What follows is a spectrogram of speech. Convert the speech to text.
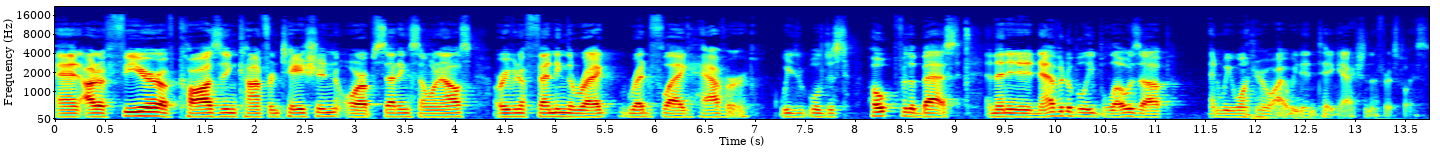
and out of fear of causing confrontation or upsetting someone else or even offending the red, red flag haver, we will just hope for the best and then it inevitably blows up and we wonder why we didn't take action in the first place.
